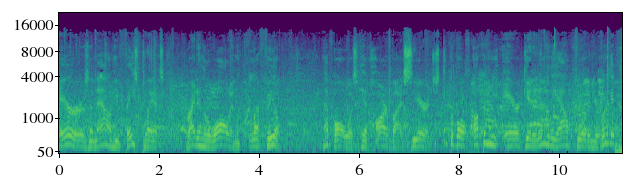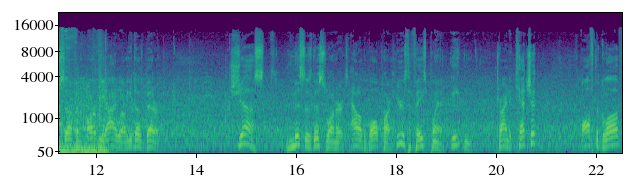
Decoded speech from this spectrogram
errors and now he face plants right into the wall in left field. That ball was hit hard by Sierra. Just get the ball up in the air, get it into the outfield, and you're going to get yourself an RBI. Well, he does better. Just misses this one, or it's out of the ballpark. Here's the face plant. Eaton trying to catch it off the glove.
